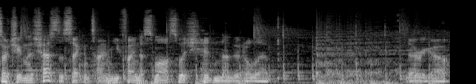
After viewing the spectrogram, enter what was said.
searching the chest the second time, you find a small switch hidden under the lip. There we go.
